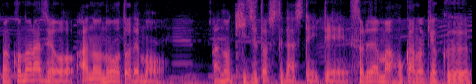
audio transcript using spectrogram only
まあ、このラジオあのノートでもあの記事として出していてそれでまあ他の曲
